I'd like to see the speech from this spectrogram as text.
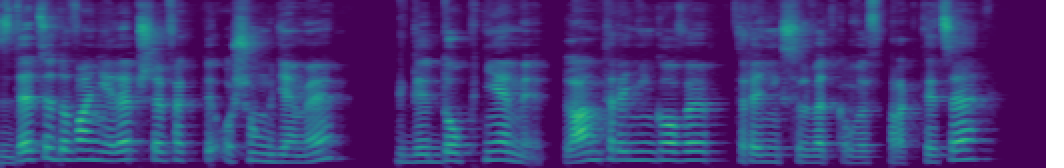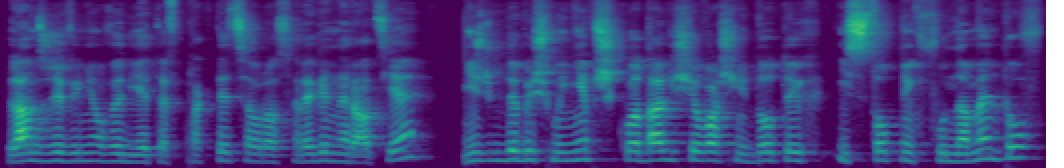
Zdecydowanie lepsze efekty osiągniemy, gdy dopniemy plan treningowy, trening sylwetkowy w praktyce, plan żywieniowy, dietę w praktyce oraz regenerację, niż gdybyśmy nie przykładali się właśnie do tych istotnych fundamentów,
